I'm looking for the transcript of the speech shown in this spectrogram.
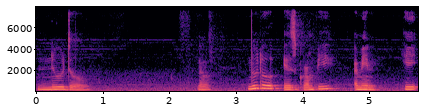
Noodle. No, Noodle is grumpy. I mean, he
